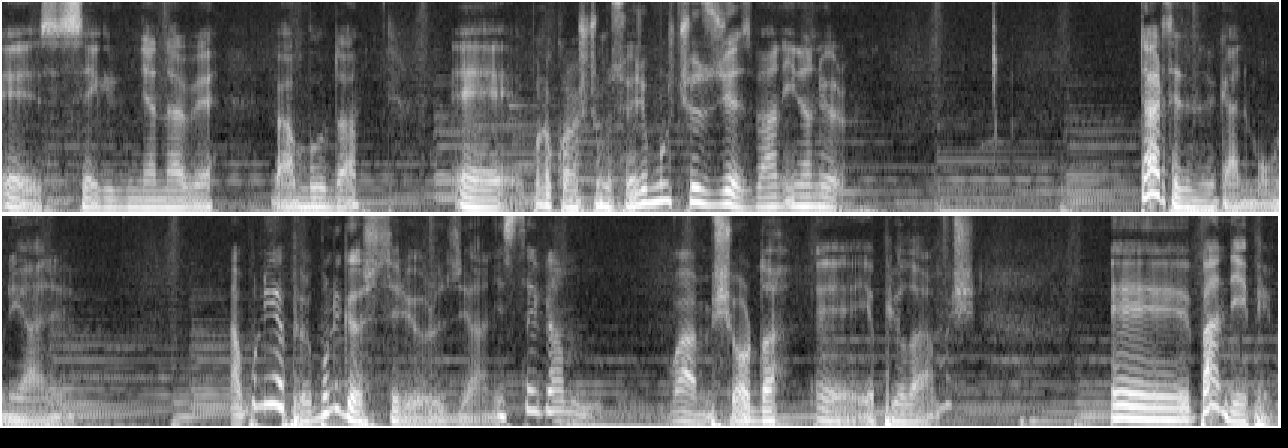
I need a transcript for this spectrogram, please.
E, sevgili dinleyenler ve ben burada e, bunu konuştuğumuz sürece bunu çözeceğiz. Ben inanıyorum. Dert edindim kendime bunu yani. Ya bunu yapıyor. Bunu gösteriyoruz yani. Instagram varmış orada e, yapıyorlarmış. E, ben de yapayım.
